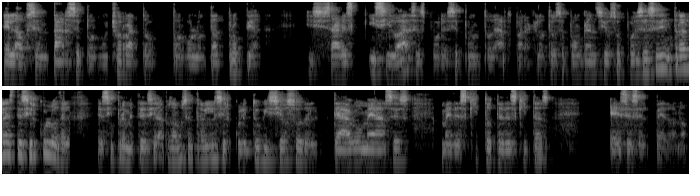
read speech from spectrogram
el ausentarse por mucho rato, por voluntad propia, y si sabes, y si lo haces por ese punto de, ah, para que el otro se ponga ansioso, pues es entrar a este círculo del, es simplemente decir, ah, pues vamos a entrar en el circulito vicioso del te hago, me haces, me desquito, te desquitas, ese es el pedo, ¿no?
